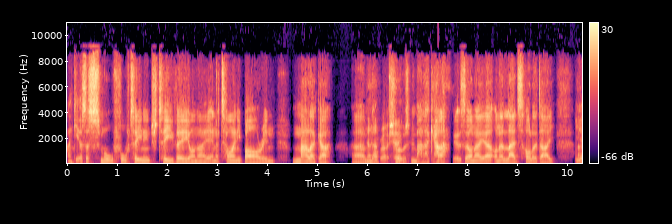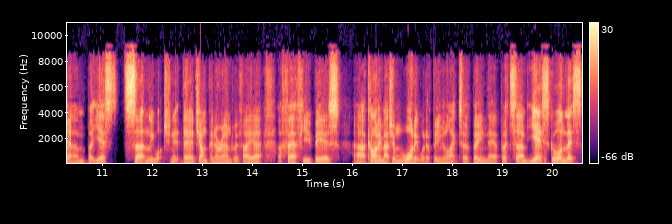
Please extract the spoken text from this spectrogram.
I think it was a small 14 inch TV on a, in a tiny bar in Malaga. Um, Yeah, right, I'm sure it was Malaga. It was on a, uh, on a lad's holiday. Yeah. Um, but yes, certainly watching it there, jumping around with a, uh, a fair few beers. Uh, I can't imagine what it would have been like to have been there. But um, yes, go on. Let's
